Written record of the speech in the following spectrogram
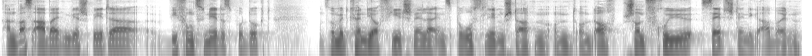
an was arbeiten wir später, wie funktioniert das Produkt. Und somit können die auch viel schneller ins Berufsleben starten und, und auch schon früh selbstständig arbeiten.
